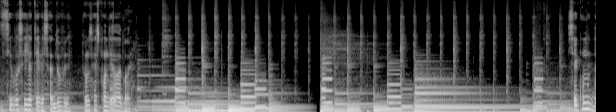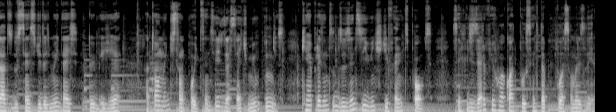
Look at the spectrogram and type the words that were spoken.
Se você já teve essa dúvida, vamos respondê-la agora. Segundo dados do censo de 2010 do IBGE, atualmente são 817 mil índios, que representam 220 diferentes povos, cerca de 0,4% da população brasileira.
